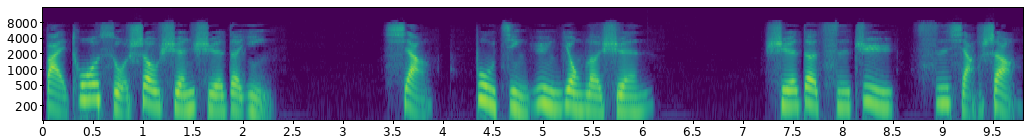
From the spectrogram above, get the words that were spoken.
摆脱所受玄学的影响，不仅运用了玄学的词句，思想上。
